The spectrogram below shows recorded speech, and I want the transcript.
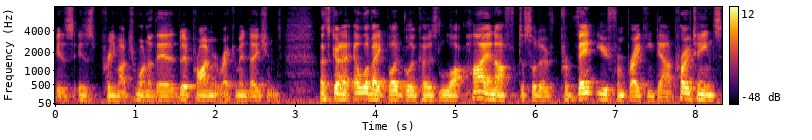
is, is pretty much one of their, their primary recommendations. That's going to elevate blood glucose high enough to sort of prevent you from breaking down proteins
